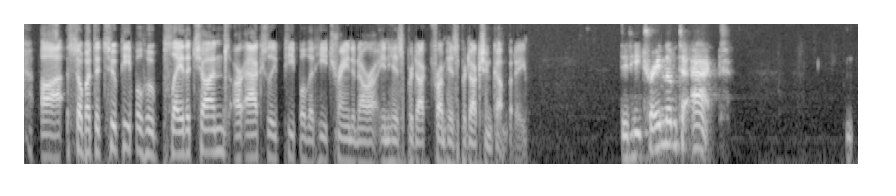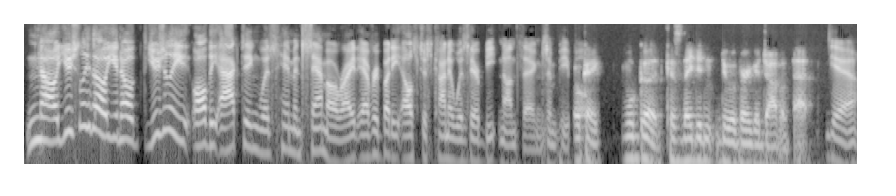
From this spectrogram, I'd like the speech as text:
uh, so, but the two people who play the Chuns are actually people that he trained and are in his product from his production company. Did he train them to act? No, usually though, you know, usually all the acting was him and Sammo, right? Everybody else just kind of was there beating on things and people. Okay, well, good because they didn't do a very good job of that. Yeah.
